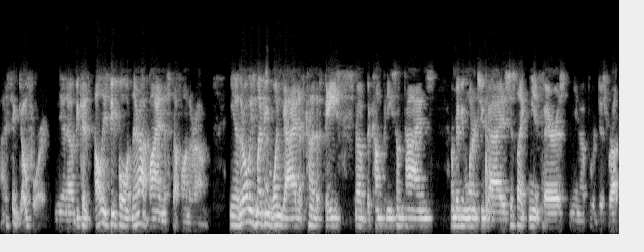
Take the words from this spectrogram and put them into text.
I say go for it, you know, because all these people, they're not buying this stuff on their own. You know, there always might be one guy that's kind of the face of the company sometimes, or maybe one or two guys, just like me and Ferris, you know, if we're rough.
